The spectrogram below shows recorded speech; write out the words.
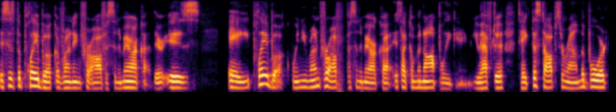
This is the playbook of running for office in America. There is a playbook. When you run for office in America, it's like a monopoly game. You have to take the stops around the board.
